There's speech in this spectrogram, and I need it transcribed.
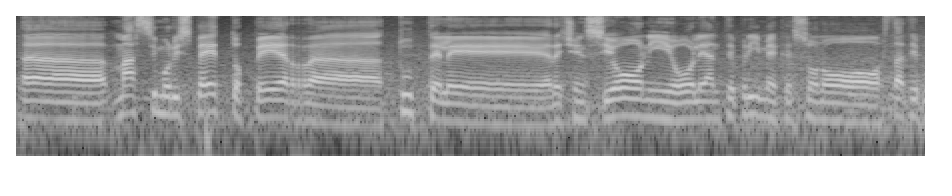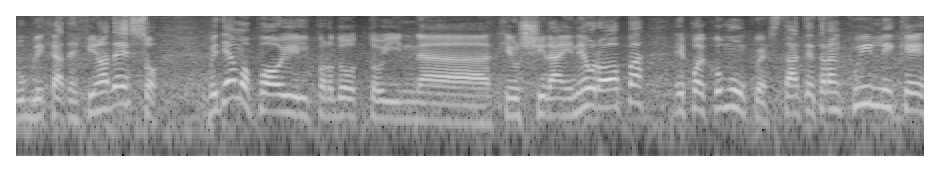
eh, massimo rispetto per eh, tutte le recensioni o le anteprime che sono state pubblicate fino adesso. Vediamo poi il prodotto in, eh, che uscirà in Europa e poi comunque state tranquilli che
